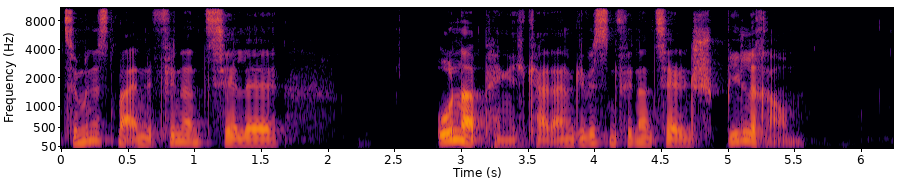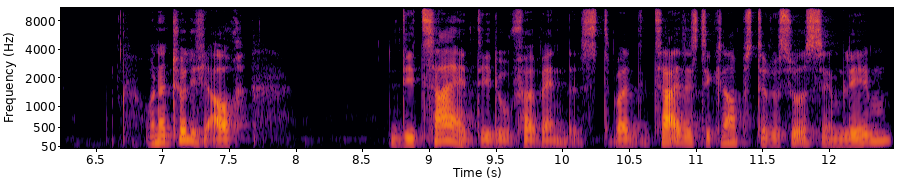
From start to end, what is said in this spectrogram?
zumindest mal eine finanzielle Unabhängigkeit, einen gewissen finanziellen Spielraum. Und natürlich auch die Zeit, die du verwendest, weil die Zeit ist die knappste Ressource im Leben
